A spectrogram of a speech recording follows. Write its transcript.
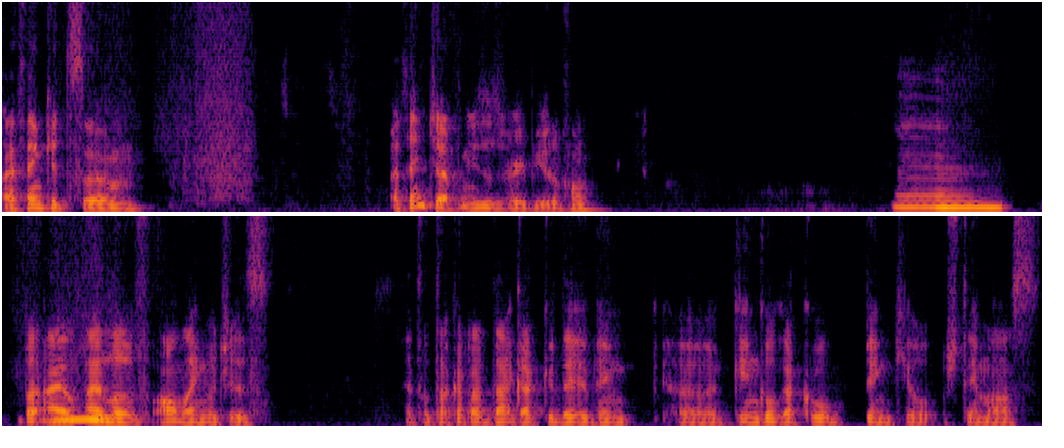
I think it's um, I think Japanese is very beautiful. Mm. But I I love all languages. えっとだから大学で勉uh, 言語学を勉強してます。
